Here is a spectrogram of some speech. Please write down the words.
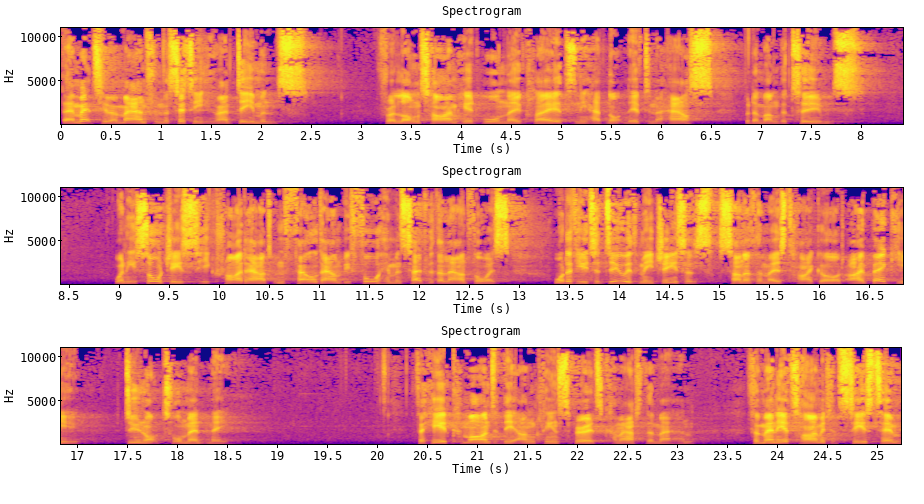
there met him a man from the city who had demons. For a long time he had worn no clothes, and he had not lived in a house, but among the tombs. When he saw Jesus, he cried out and fell down before him and said with a loud voice, What have you to do with me, Jesus, Son of the Most High God? I beg you, do not torment me. For he had commanded the unclean spirits come out of the man. For many a time it had seized him.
